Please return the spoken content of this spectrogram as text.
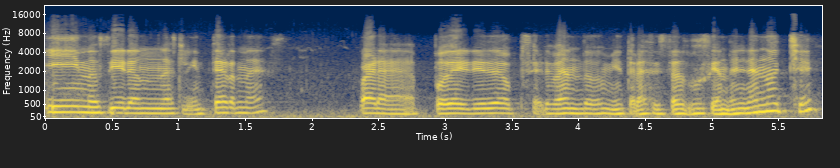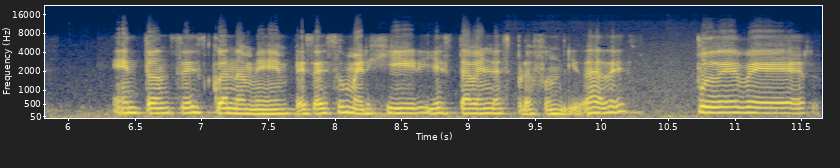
y nos dieron unas linternas para poder ir observando mientras estás buceando en la noche. Entonces cuando me empecé a sumergir y estaba en las profundidades, pude ver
